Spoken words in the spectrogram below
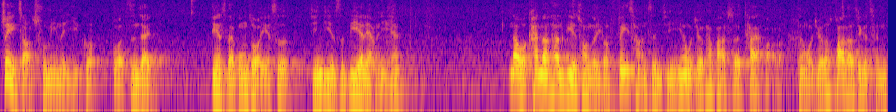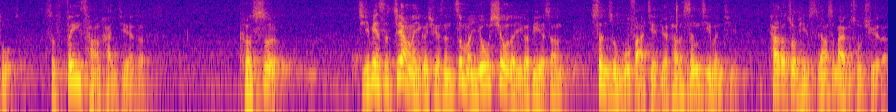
最早出名的一个，我正在电视台工作，也是仅仅是毕业两年。那我看到他的毕业创作以后非常震惊，因为我觉得他画实在太好了。我觉得画到这个程度是非常罕见的。可是，即便是这样的一个学生，这么优秀的一个毕业生，甚至无法解决他的生计问题，他的作品实际上是卖不出去的。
